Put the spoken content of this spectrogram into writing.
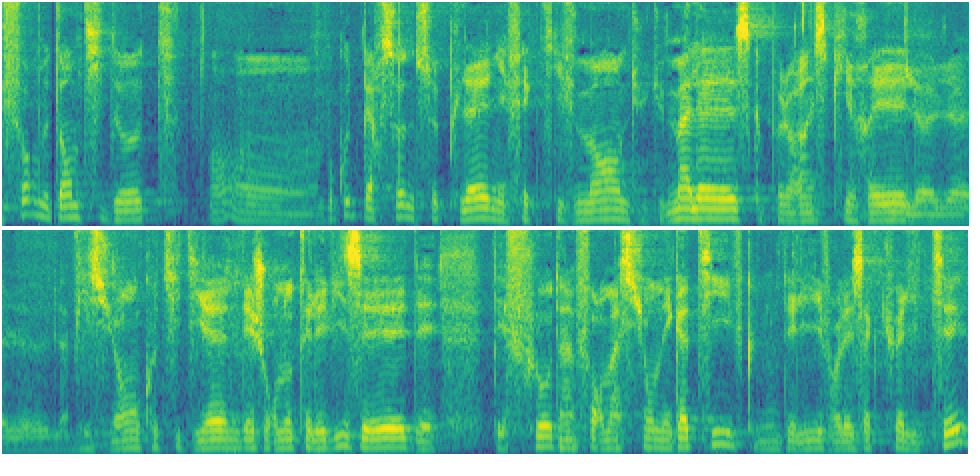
formes d'antidote. Beaucoup de personnes se plaignent effectivement du, malaise que peut leur inspirer la vision quotidienne des journaux télévisés, des, des flots d'informations négatives que nous délivrent les actualités.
